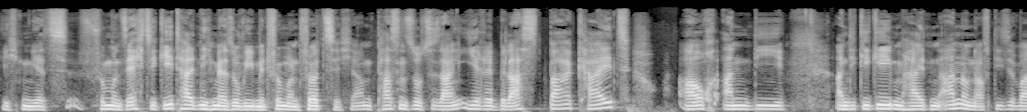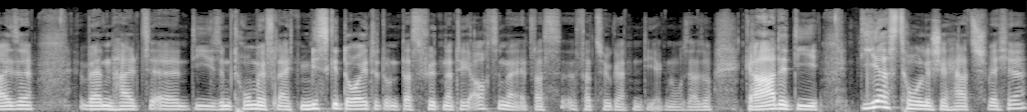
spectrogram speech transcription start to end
ich bin jetzt 65, geht halt nicht mehr so wie mit 45 ja, und passen sozusagen ihre Belastbarkeit auch an die, an die Gegebenheiten an und auf diese Weise werden halt äh, die Symptome vielleicht missgedeutet und das führt natürlich auch zu einer etwas äh, verzögerten Diagnose. Also gerade die diastolische Herzschwäche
